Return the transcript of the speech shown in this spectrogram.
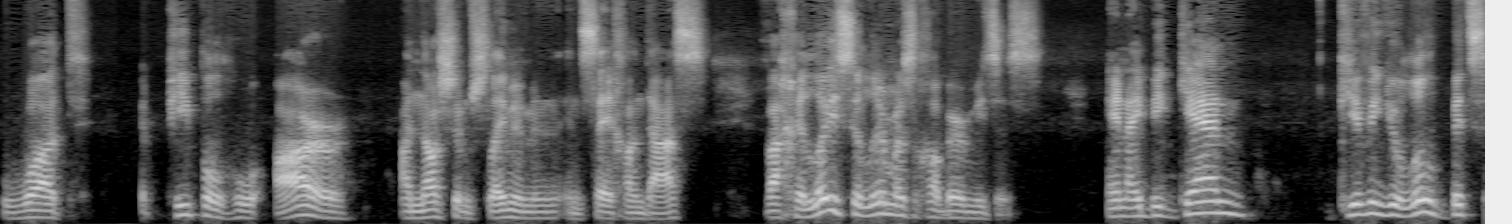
what people who are Anoshim Shlemim in, in Seichon Das, and I began giving you little bits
